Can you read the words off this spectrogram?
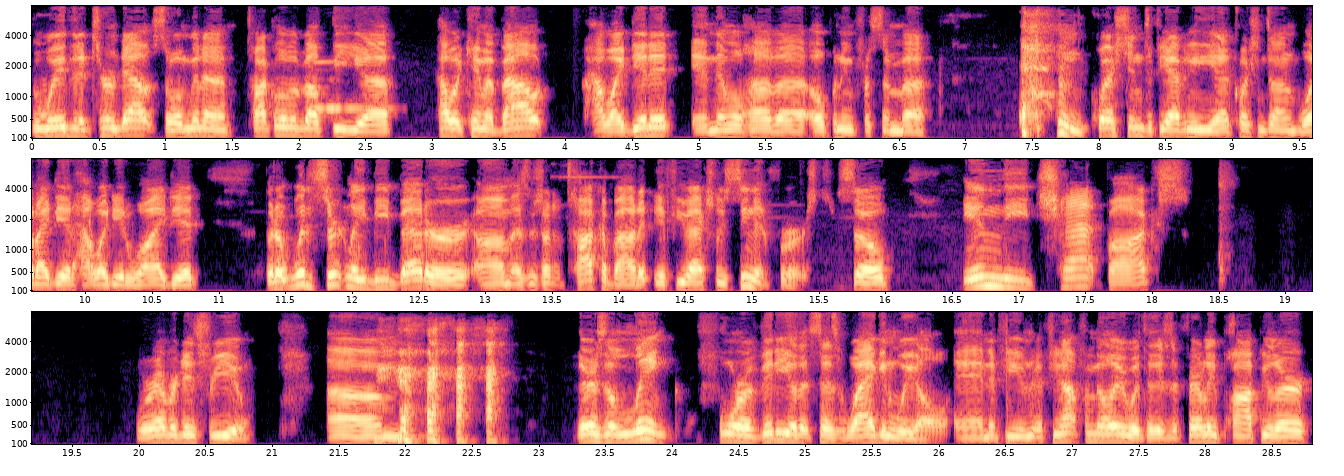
the way that it turned out. So, I'm going to talk a little bit about the uh, how it came about, how I did it, and then we'll have an opening for some uh, questions if you have any uh, questions on what I did, how I did, why I did. But it would certainly be better um, as we start to talk about it if you've actually seen it first. So, in the chat box, wherever it is for you, um, there's a link for a video that says Wagon Wheel, and if you if you're not familiar with it, there's a fairly popular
